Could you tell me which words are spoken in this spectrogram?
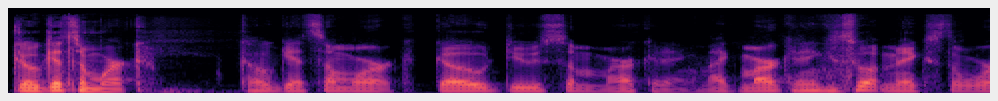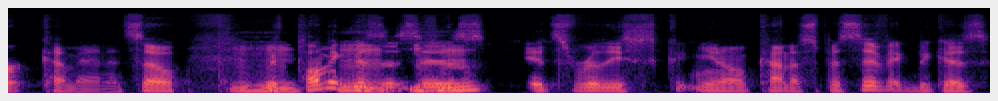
go get some work. Go get some work. Go do some marketing. Like marketing is what makes the work come in. And so with Mhm. plumbing Mm, businesses it's really you know kind of specific because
